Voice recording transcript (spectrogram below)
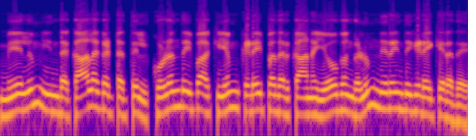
மேலும் இந்த காலகட்டத்தில் குழந்தை பாக்கியம் கிடைப்பதற்கான யோகங்களும் நிறைந்து கிடைக்கிறது.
